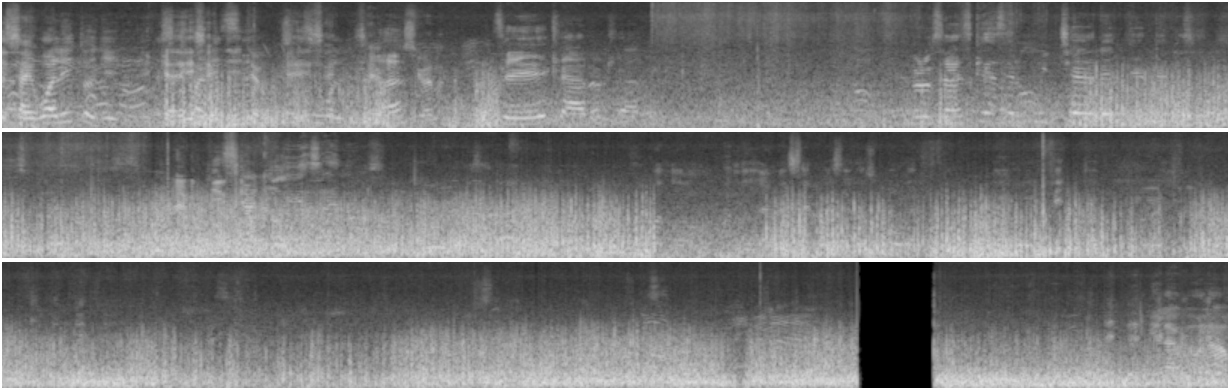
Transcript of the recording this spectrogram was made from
Está igualito, Gillo. ¿Y qué dice Gillo? ¿Qué dice? ¿Se emociona? Sí, claro, claro. Pero ¿sabes qué va a ser muy chévere en en esos En 15 años. 10 años? Cuando, cuando llamen cerveza los Uber, ficto. El abonado,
